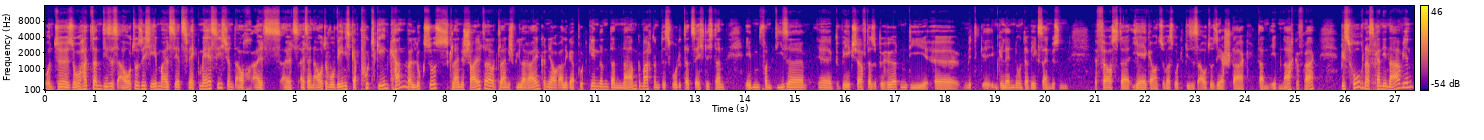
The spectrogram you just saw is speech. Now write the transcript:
Und äh, so hat dann dieses Auto sich eben als sehr zweckmäßig und auch als, als, als ein Auto, wo wenig kaputt gehen kann, weil Luxus, kleine Schalter und kleine Spielereien können ja auch alle kaputt gehen, dann, dann Namen gemacht. Und das wurde tatsächlich dann eben von dieser äh, Bewegschaft, also Behörden, die äh, mit äh, im Gelände unterwegs sein müssen, Förster, Jäger und sowas wurde dieses Auto sehr stark dann eben nachgefragt. Bis hoch nach Skandinavien,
